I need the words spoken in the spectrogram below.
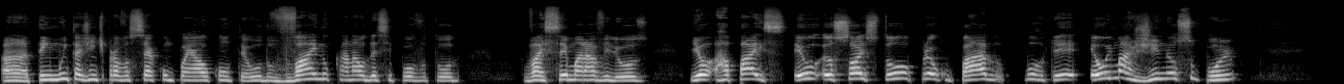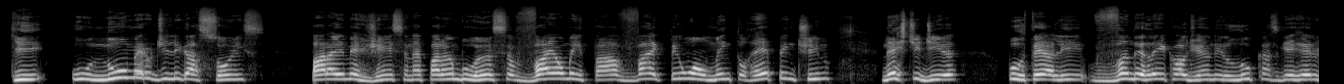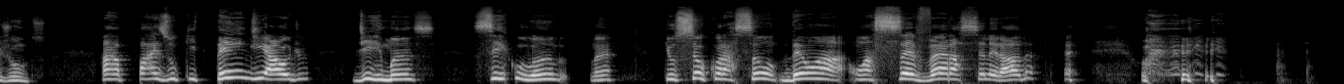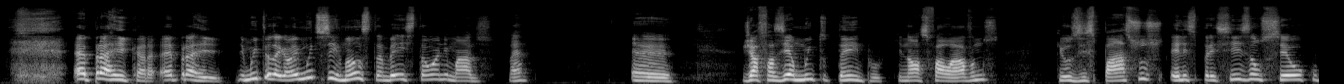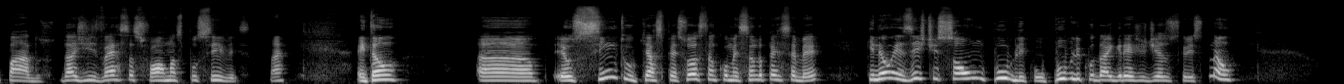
Uh, tem muita gente para você acompanhar o conteúdo. Vai no canal desse povo todo. Vai ser maravilhoso. E eu, rapaz, eu, eu só estou preocupado porque eu imagino, eu suponho, que o número de ligações para emergência, né, para ambulância, vai aumentar, vai ter um aumento repentino neste dia por ter ali Vanderlei Claudiano e Lucas Guerreiro juntos. Rapaz, o que tem de áudio de irmãs circulando, né? Que o seu coração deu uma, uma severa acelerada. É pra rir, cara, é pra rir. E muito legal. E muitos irmãos também estão animados, né? É, já fazia muito tempo que nós falávamos que os espaços eles precisam ser ocupados das diversas formas possíveis, né? Então, uh, eu sinto que as pessoas estão começando a perceber que não existe só um público, o público da Igreja de Jesus Cristo. Não.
